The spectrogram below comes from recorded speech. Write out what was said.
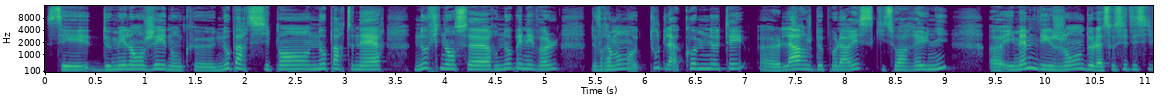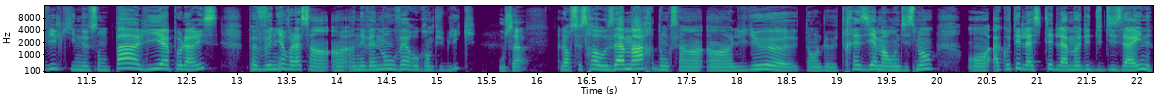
c'est de mélanger donc euh, nos participants, nos partenaires, nos financeurs, nos bénévoles, de vraiment euh, toute la communauté euh, large de Polaris qui soit réunie. euh, et même des gens de la société civile qui ne sont pas liés à Polaris peuvent venir. Voilà, c'est un événement ouvert au grand public. Où ça? Alors ce sera aux Amars, donc c'est un, un lieu euh, dans le 13e arrondissement, en- à côté de la Cité de la Mode et du Design.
